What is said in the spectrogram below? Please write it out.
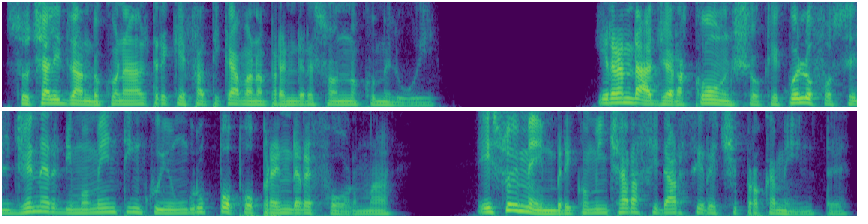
socializzando con altri che faticavano a prendere sonno come lui. Il randaggio era conscio che quello fosse il genere di momenti in cui un gruppo può prendere forma, e i suoi membri cominciarono a fidarsi reciprocamente.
